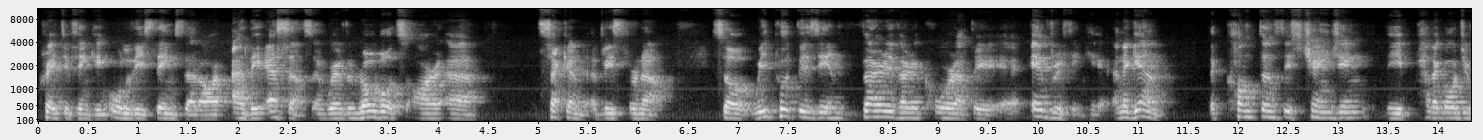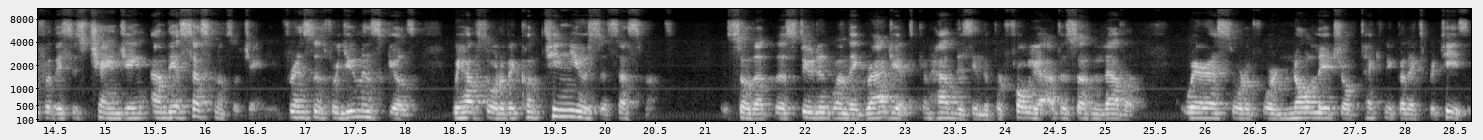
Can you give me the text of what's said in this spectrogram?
creative thinking, all of these things that are at the essence and where the robots are uh, second, at least for now. So we put this in very, very core at the uh, everything here. And again, the content is changing, the pedagogy for this is changing, and the assessments are changing. For instance, for human skills, we have sort of a continuous assessment so that the student, when they graduate, can have this in the portfolio at a certain level whereas sort of for knowledge of technical expertise,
